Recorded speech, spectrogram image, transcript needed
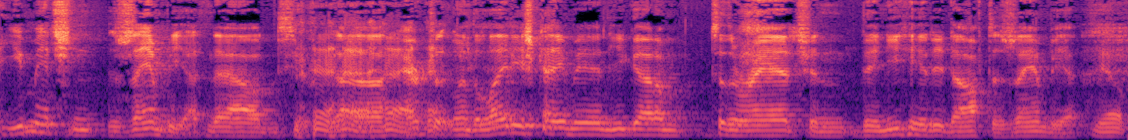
you mentioned Zambia. Now, uh, after, when the ladies came in, you got them to the ranch, and then you headed off to Zambia. Yep.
